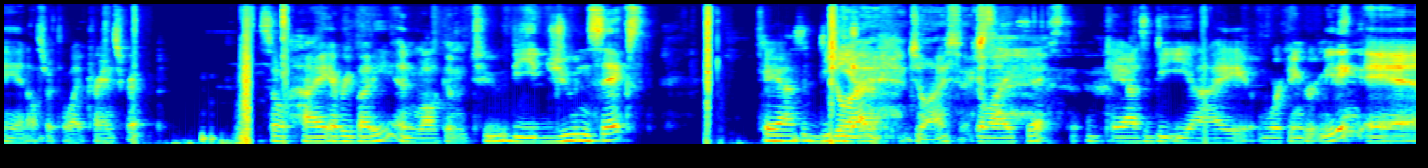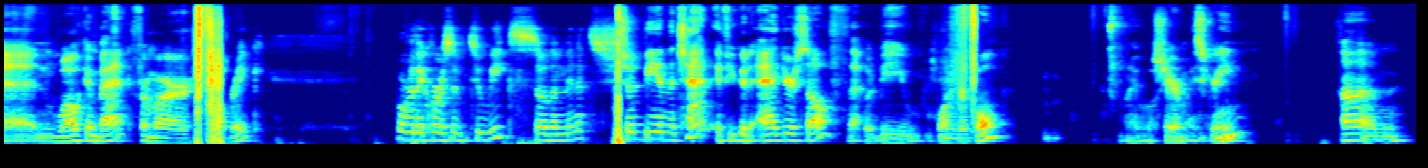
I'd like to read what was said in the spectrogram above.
and I'll start the live transcript. So hi everybody and welcome to the June 6th CHAOSS DEI July July 6th. July 6th CHAOSS DEI working group meeting and welcome back from our small break over the course of two weeks. So the minutes should be in the chat. If you could add yourself, that would be wonderful. I will share my screen. Um,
